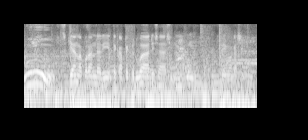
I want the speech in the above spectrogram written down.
Guru. Sekian laporan dari TKP kedua Desa Sinang Agung terima kasih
